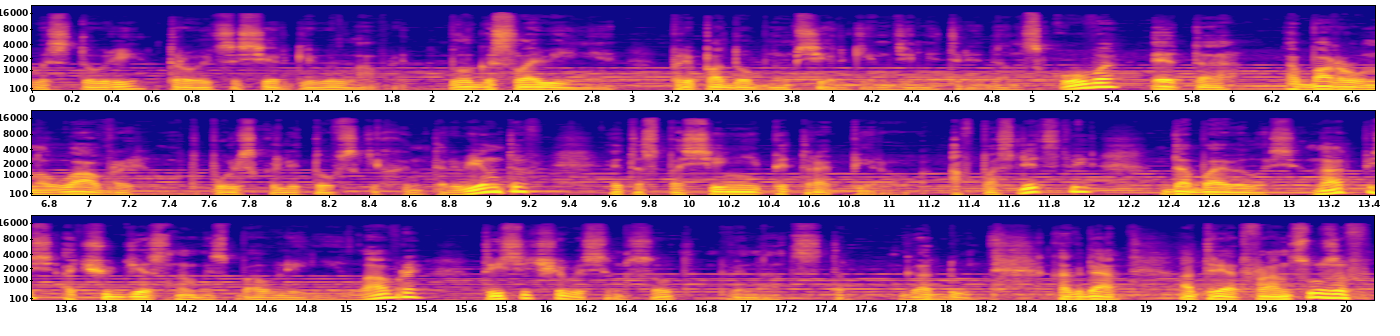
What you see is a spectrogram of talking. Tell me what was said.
в истории Троицы Сергиевой Лавры. Благословение преподобным Сергием Дмитрия Донского – это оборона Лавры от польско-литовских интервентов, это спасение Петра I а впоследствии добавилась надпись о чудесном избавлении Лавры в 1812 году, когда отряд французов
